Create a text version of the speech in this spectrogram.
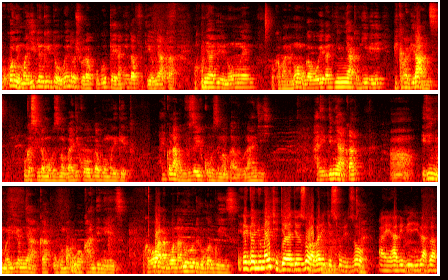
Kuko nyuma y'ibyo ngibyo wenda bashobora kugutera nk'inda ufite iyo myaka makumyabiri n'umwe ukabana n'uwo mugabo wenda nk'imyaka nk'ibiri bikaba biranze. Ugasubira mu buzima bwa gikobwa bwo muri geto ariko ntabwo bivuze yuko ubuzima bwawe burangiye. Hari indi myaka iri inyuma y'iyo myaka ugomba kubaho kandi neza. Ukaba wanabona n'urundi rugo rwiza. Erega nyuma y'ikigeragezo haba ari igisubizo. Haba-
